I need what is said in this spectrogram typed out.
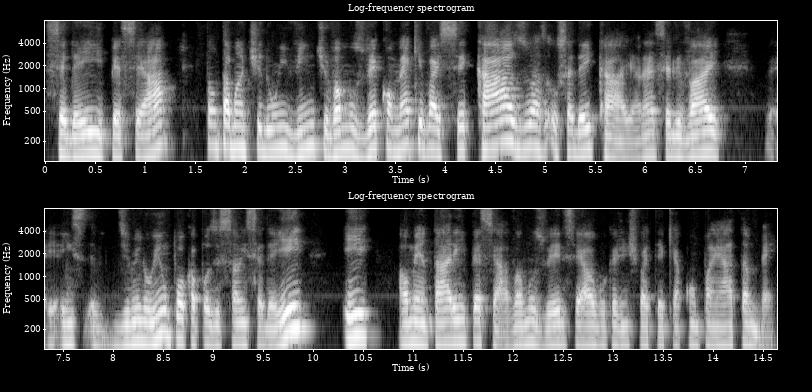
CDI e PCA. Então está mantido 1,20. Vamos ver como é que vai ser caso o CDI caia, né? Se ele vai eh, diminuir um pouco a posição em CDI e aumentar em IPCA. Vamos ver, isso é algo que a gente vai ter que acompanhar também.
